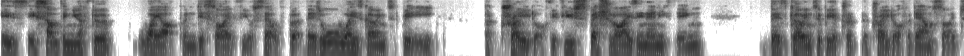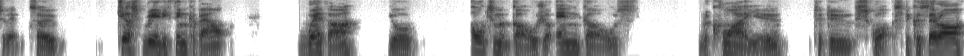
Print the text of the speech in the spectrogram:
it's, it's something you have to weigh up and decide for yourself. But there's always going to be a trade off. If you specialize in anything, there's going to be a, tra- a trade off, a downside to it. So just really think about whether your ultimate goals, your end goals, require you to do squats because there are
